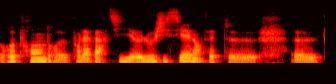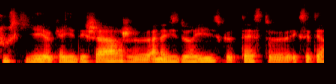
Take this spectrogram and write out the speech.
reprendre pour la partie logicielle en fait tout ce qui est cahier des charges, analyse de risque, tests, euh, etc.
